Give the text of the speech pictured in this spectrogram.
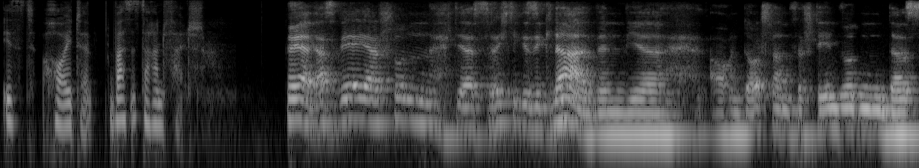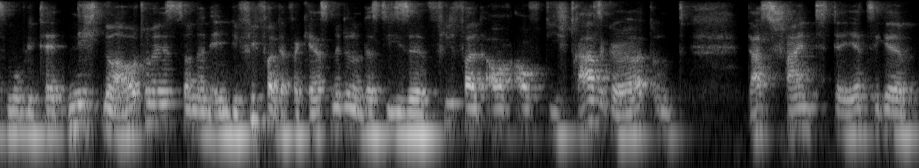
ist heute. Was ist daran falsch? Naja, das wäre ja schon das richtige Signal, wenn wir auch in Deutschland verstehen würden, dass Mobilität nicht nur Auto ist, sondern eben die Vielfalt der Verkehrsmittel und dass diese Vielfalt auch auf die Straße gehört. Und das scheint der jetzige,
